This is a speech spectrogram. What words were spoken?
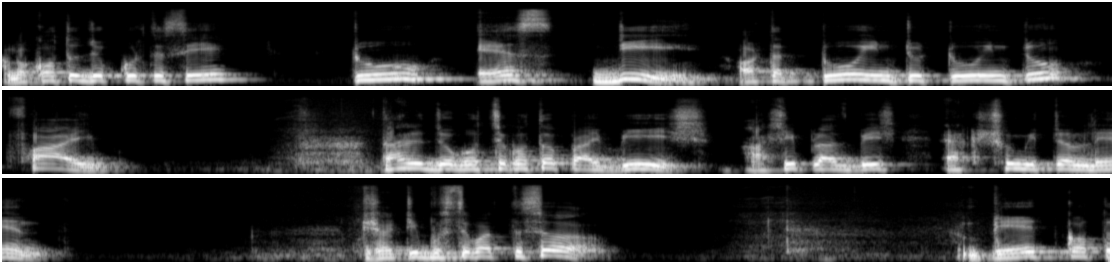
আমরা কত যোগ করতেছি? টু এস ডি, অর্থাৎ two into two into five. তাহলে যোগ হচ্ছে কত? প্রায় বিশ। আশি প্লাস বিশ, একশো মিটার লেন্থ। বিষয়টি বুঝতে পারতেছো? বেদ কত?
